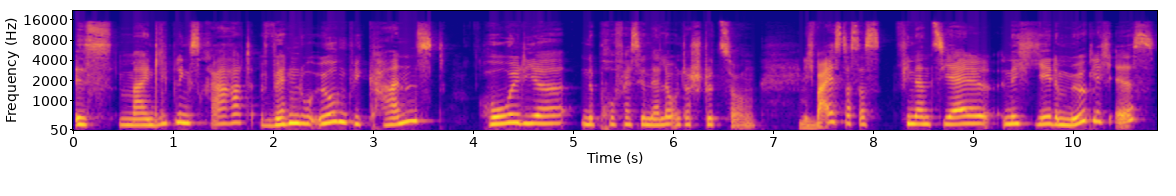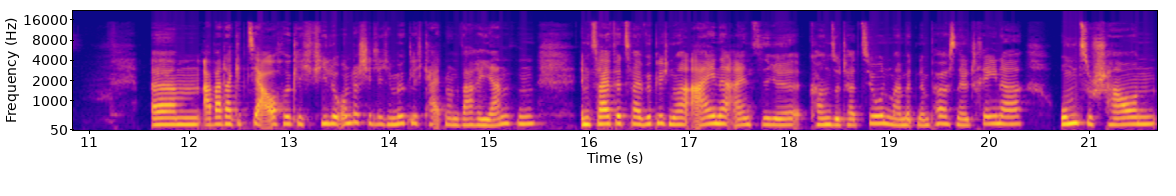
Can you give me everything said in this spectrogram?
ist mein Lieblingsrat, wenn du irgendwie kannst, hol dir eine professionelle Unterstützung. Mhm. Ich weiß, dass das finanziell nicht jedem möglich ist. Ähm, aber da gibt's ja auch wirklich viele unterschiedliche Möglichkeiten und Varianten. Im Zweifelsfall wirklich nur eine einzige Konsultation mal mit einem Personal Trainer, um zu schauen,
